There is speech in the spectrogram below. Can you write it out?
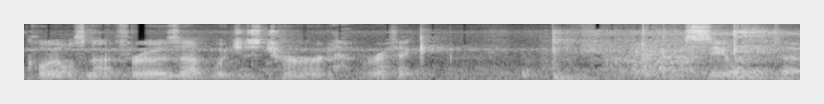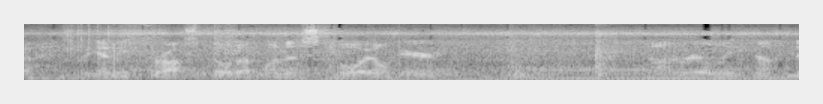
Coil's not froze up, which is terrific. Let's see what, uh, we got any frost buildup on this coil here. Not really, nothing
